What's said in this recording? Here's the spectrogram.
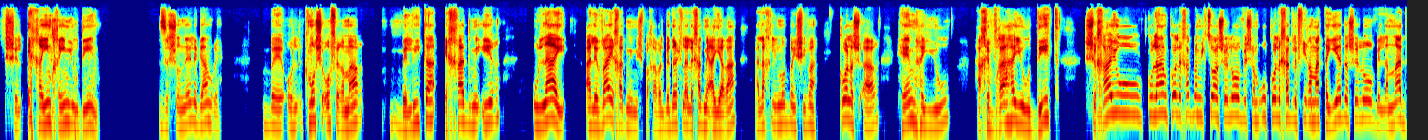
של איך חיים חיים יהודיים. זה שונה לגמרי. בעול, כמו שעופר אמר, בליטא אחד מעיר, אולי הלוואי אחד ממשפחה, אבל בדרך כלל אחד מעיירה, הלך ללמוד בישיבה. כל השאר הם היו החברה היהודית שחיו כולם, כל אחד במקצוע שלו, ושמרו כל אחד לפי רמת הידע שלו, ולמד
